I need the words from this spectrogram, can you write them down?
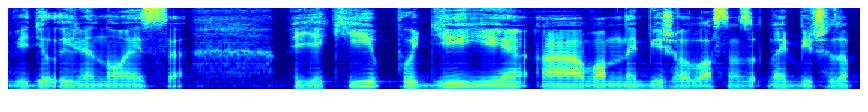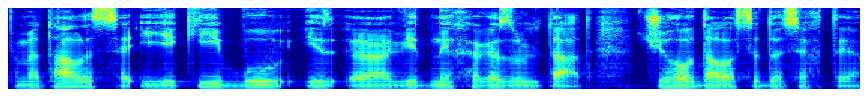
відділ Іллінойса, які події вам найбільше власне найбільше запам'яталися, і який був від них результат, чого вдалося досягти?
